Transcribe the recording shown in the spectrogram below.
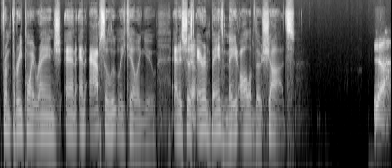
from three point range and and absolutely killing you. And it's just yeah. Aron Baynes made all of those shots. Yeah,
